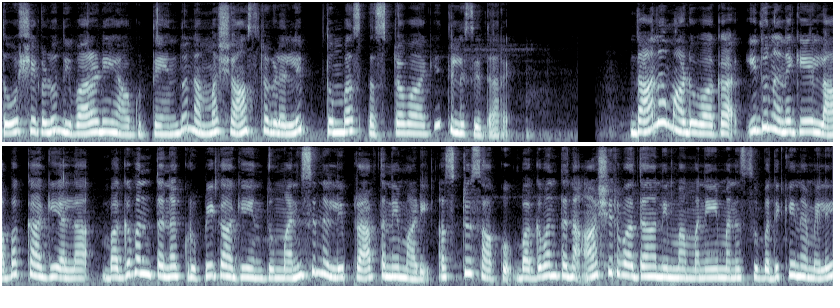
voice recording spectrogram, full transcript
ದೋಷಗಳು ನಿವಾರಣೆಯಾಗುತ್ತೆ ಎಂದು ನಮ್ಮ ಶಾಸ್ತ್ರಗಳಲ್ಲಿ ತುಂಬ ಸ್ಪಷ್ಟವಾಗಿ ತಿಳಿಸಿದ್ದಾರೆ. ದಾನ ಮಾಡುವಾಗ ಇದು ನನಗೆ ಲಾಭಕ್ಕಾಗಿ ಅಲ್ಲ, ಭಗವಂತನ ಕೃಪೆಗಾಗಿ ಎಂದು ಮನಸ್ಸಿನಲ್ಲಿ ಪ್ರಾರ್ಥನೆ ಮಾಡಿ. ಅಷ್ಟು ಸಾಕು. ಭಗವಂತನ ಆಶೀರ್ವಾದ ನಿಮ್ಮ ಮನೆ, ಮನಸ್ಸು, ಬದುಕಿನ ಮೇಲೆ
